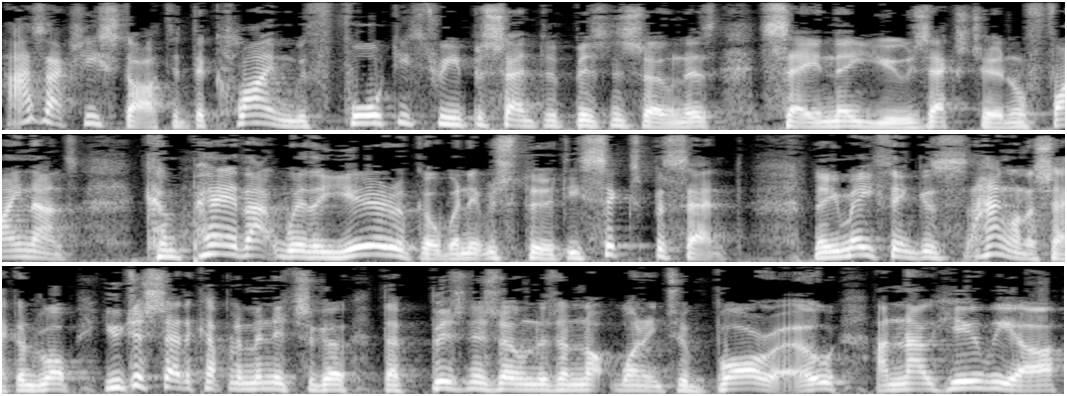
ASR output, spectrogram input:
has actually started to climb with 43% of business owners saying they use external finance. Compare that with a year ago when it was 36%. Now you may think, hang on a second, Rob, you just said a couple of minutes ago that business owners are not wanting to borrow, and now here we are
